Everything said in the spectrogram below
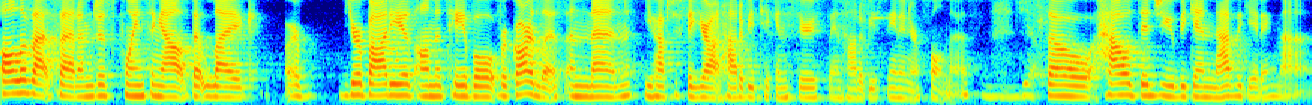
all of that said, I'm just pointing out that like or your body is on the table regardless, and then you have to figure out how to be taken seriously and how to be seen in your fullness. Mm-hmm. So how did you begin navigating that?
